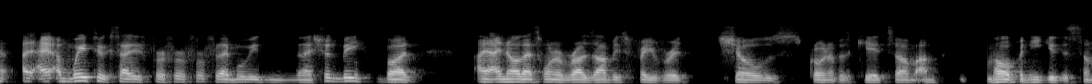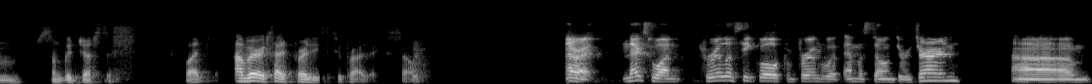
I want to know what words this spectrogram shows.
I, I'm way too excited for, for, for, for that movie than I should be. But I, I know that's one of Rob Zombie's favorite shows growing up as a kid. So I'm. I'm, I'm hoping he gives it some some good justice. But I'm very excited for these two projects. So All right, next one. Cruella sequel confirmed with Emma Stone to return. Um,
